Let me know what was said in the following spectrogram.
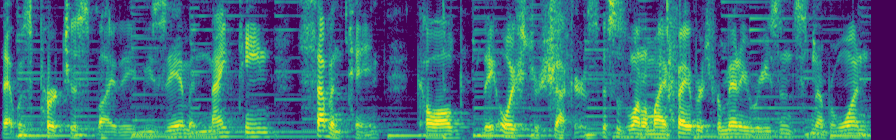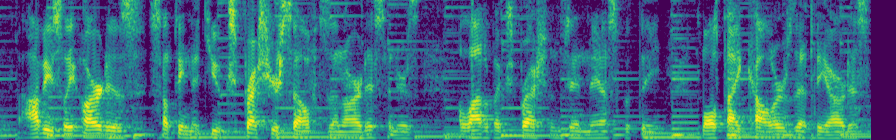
that was purchased by the museum in 1917 called The Oyster Shuckers. This is one of my favorites for many reasons. Number one, obviously art is something that you express yourself as an artist and there's a lot of expressions in this with the multicolors that the artist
